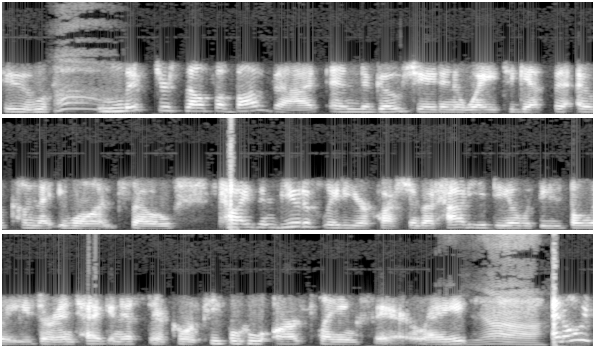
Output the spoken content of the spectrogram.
to lift yourself above that and negotiate in a way to get the outcome that you want. So ties in beautifully to your question about how do you deal with these bullies or antagonistic or people who aren't playing fair, right? Yeah. And always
